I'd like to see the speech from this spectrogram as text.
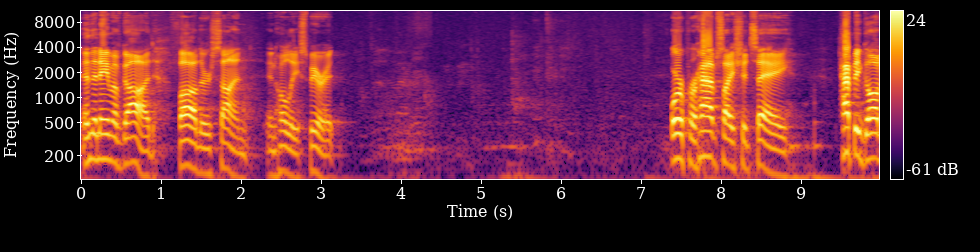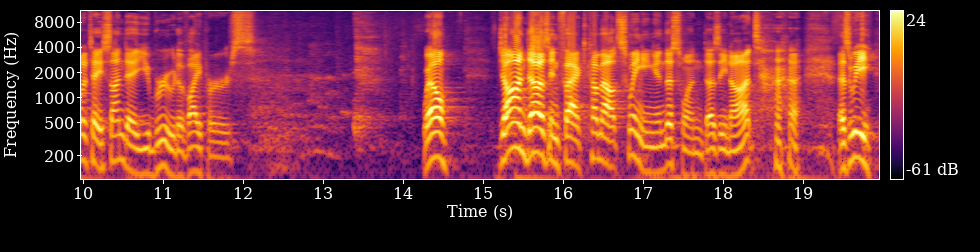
In the name of God, Father, Son, and Holy Spirit. Or perhaps I should say, Happy Gaudete Sunday, you brood of vipers. Well, John does, in fact, come out swinging in this one, does he not? As we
